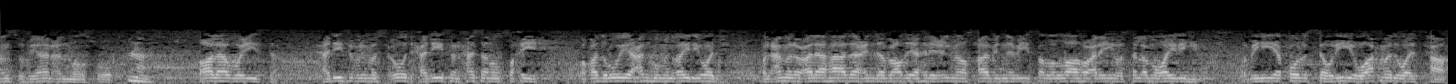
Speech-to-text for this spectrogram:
عن سفيان عن منصور. نعم. قال أبو عيسى حديث ابن مسعود حديث حسن صحيح وقد روي عنه من غير وجه والعمل على هذا عند بعض أهل العلم أصحاب النبي صلى الله عليه وسلم وغيرهم وبه يقول الثوري وأحمد وإسحاق.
